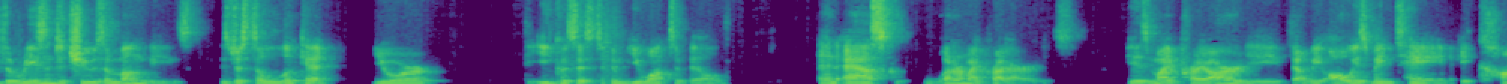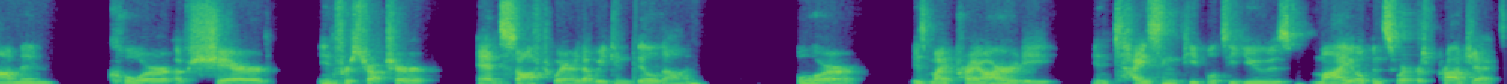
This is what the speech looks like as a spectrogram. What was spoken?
The reason to choose among these is just to look at your the ecosystem you want to build and ask, what are my priorities? Is my priority that we always maintain a common core of shared infrastructure and software that we can build on? Or is my priority enticing people to use my open source project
